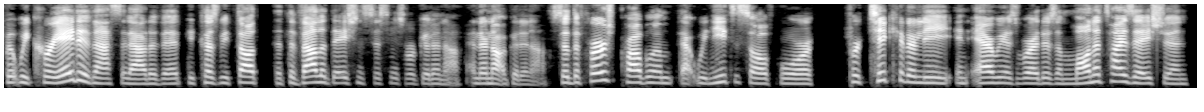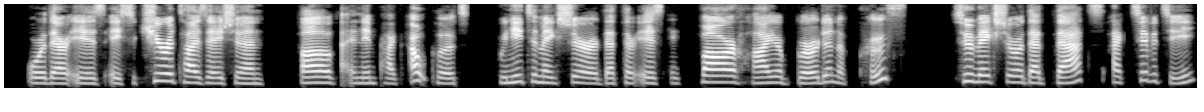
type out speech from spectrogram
but we created an asset out of it because we thought that the validation systems were good enough and they're not good enough. So the first problem that we need to solve for, particularly in areas where there's a monetization or there is a securitization of an impact output, we need to make sure that there is a far higher burden of proof to make sure that that activity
